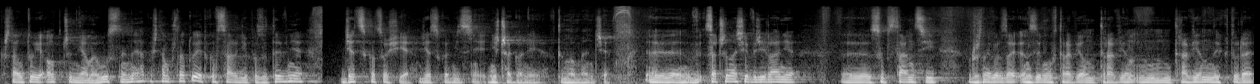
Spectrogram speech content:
kształtuje odczyn jamy ustnej, no jakoś tam kształtuje, tylko wcale nie pozytywnie. Dziecko coś je, dziecko nic nie, niczego nie je w tym momencie. Yy, zaczyna się wydzielanie substancji, różnego rodzaju enzymów trawion, trawion, mm, trawiennych, które,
